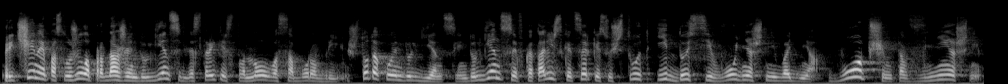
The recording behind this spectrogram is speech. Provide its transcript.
Причиной послужила продажа индульгенции для строительства нового собора в Риме. Что такое индульгенция? Индульгенции в католической церкви существуют и до сегодняшнего дня. В общем-то, внешне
